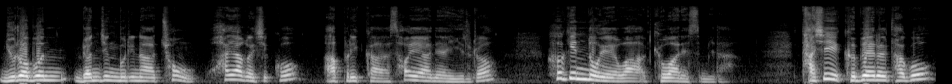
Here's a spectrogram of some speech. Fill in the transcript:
유럽은 면직물이나 총, 화약을 싣고 아프리카 서해안에 이르러 흑인 노예와 교환했습니다. 다시 그 배를 타고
